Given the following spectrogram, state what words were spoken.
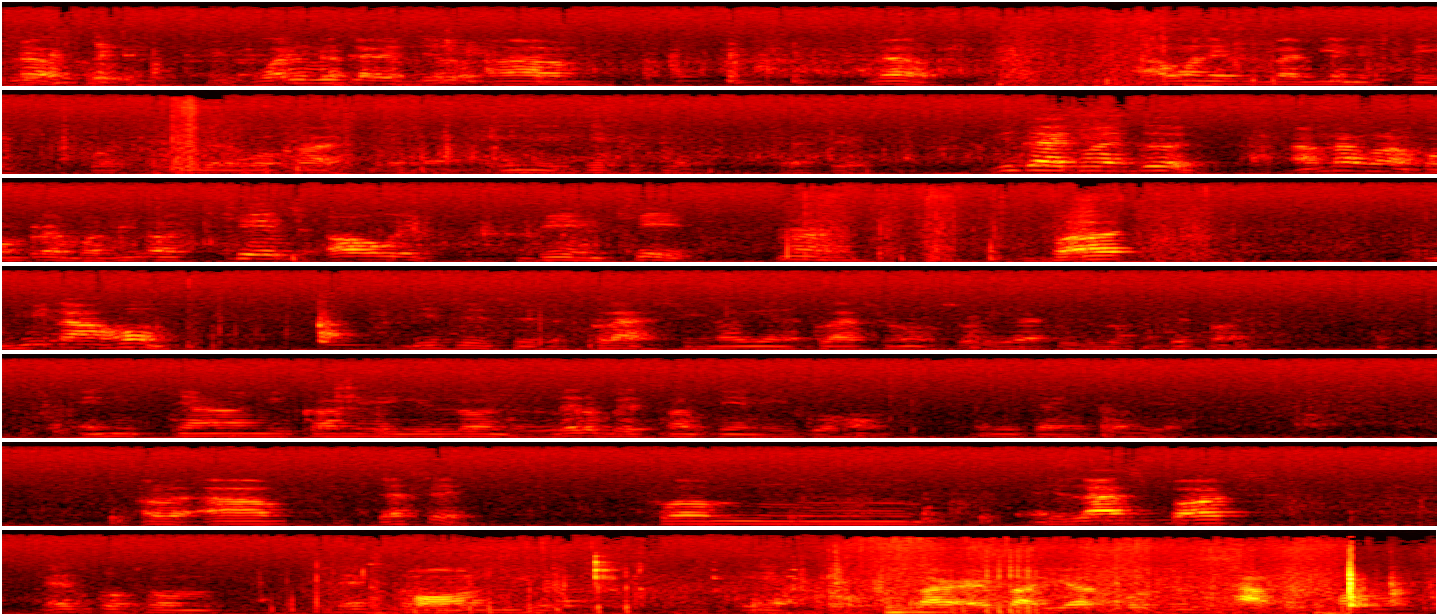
look, what are we gonna do? Um, no, I want everybody to be in the stage. We gotta work class. You know, in the discipline. That's it. You guys went good. I'm not going to complain, but you know, kids always being kids. But you're not home. This is a class, you know, you're in a classroom, so you have to look different. Anytime you come here, you learn a little bit something and you go home. Anytime you come here. Alright, um, that's it. From the last part, let's go from, let's go from you. Yeah. Fire everybody up. We'll do the top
